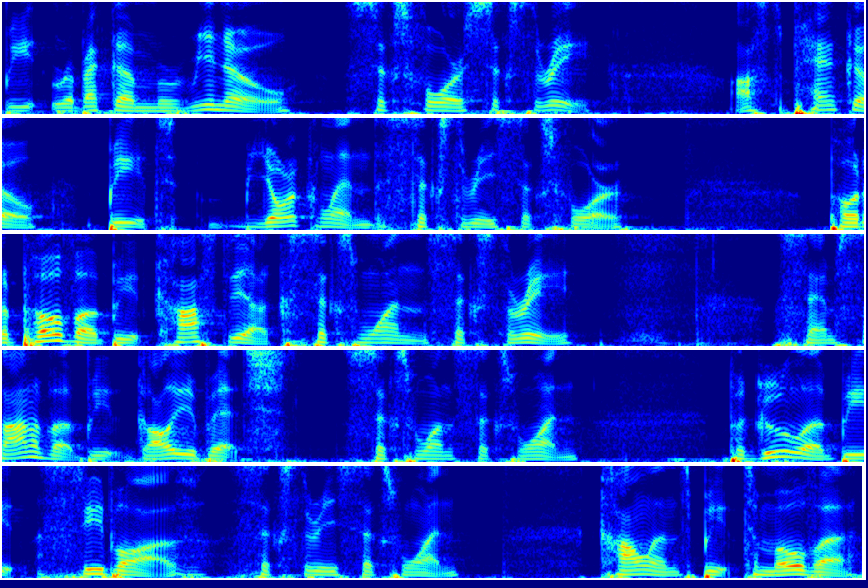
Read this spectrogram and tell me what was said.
beat Rebecca Marino 6 4, 6 3. Ostapenko beat Bjorklund 6 3, 6 4. Potapova beat Kostyuk 6 1, 6 3. Samsonova beat Golubic 6 1, 6 1. Pegula beat Sibov 6-3, 6-1. Collins beat Tomova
